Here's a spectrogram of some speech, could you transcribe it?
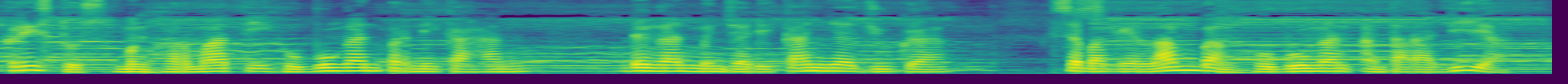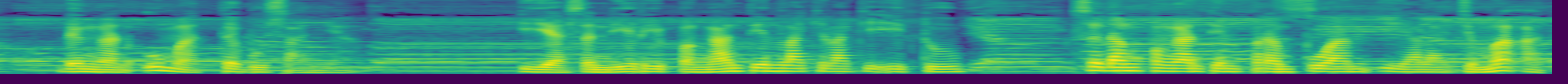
Kristus menghormati hubungan pernikahan dengan menjadikannya juga sebagai lambang hubungan antara dia dengan umat tebusannya. Ia sendiri pengantin laki-laki itu, sedang pengantin perempuan ialah jemaat.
